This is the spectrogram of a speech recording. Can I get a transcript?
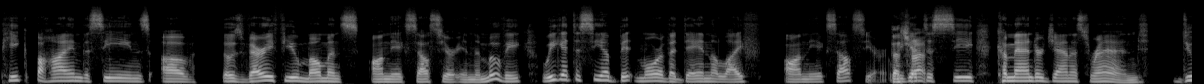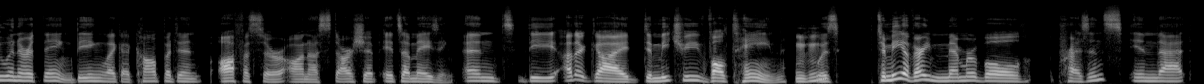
peek behind the scenes of those very few moments on the Excelsior in the movie. We get to see a bit more of the day in the life on the Excelsior. That's we get right. to see Commander Janice Rand doing her thing, being like a competent officer on a starship. It's amazing. And the other guy, Dimitri Valtane, Mhm. was to me a very memorable presence in that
